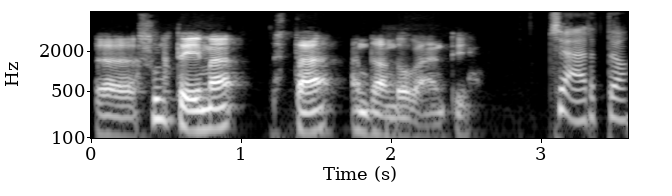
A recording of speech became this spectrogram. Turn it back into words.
eh, sul tema sta andando avanti. Certo,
